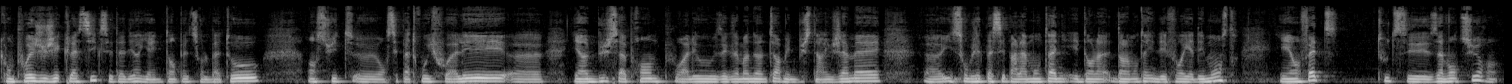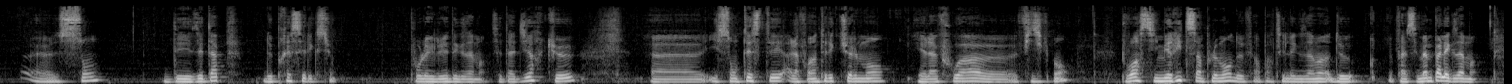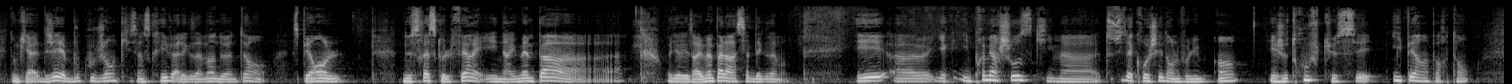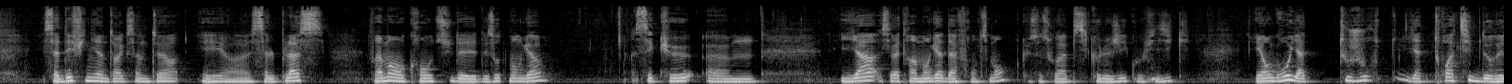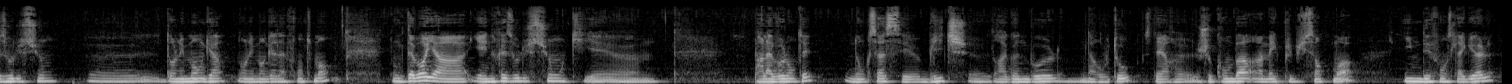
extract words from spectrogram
qu'on pourrait juger classique, c'est-à-dire il y a une tempête sur le bateau, ensuite euh, on sait pas trop où il faut aller, euh, il y a un bus à prendre pour aller aux examens de Hunter, mais le bus n'arrive jamais, euh, ils sont obligés de passer par la montagne, et dans la, dans la montagne des forêts il y a des monstres, et en fait toutes ces aventures sont des étapes de présélection pour les lieux d'examen, c'est-à-dire que ils sont testés à la fois intellectuellement et à la fois physiquement, pour voir s'ils méritent simplement de faire partie de l'examen. De, enfin, c'est même pas l'examen. Donc y a, déjà, il y a beaucoup de gens qui s'inscrivent à l'examen de Hunter en espérant ne serait-ce que le faire et, ils n'arrivent même pas à, on va dire, ils n'arrivent même pas à la salle d'examen. Et euh, il y a une première chose qui m'a tout de suite accroché dans le volume 1 et je trouve que c'est hyper important. Ça définit Hunter x Hunter et euh, ça le place vraiment en cran au-dessus des, autres mangas. C'est que euh, il y a, ça va être un manga d'affrontement, que ce soit psychologique ou physique. Et en gros, il y a toujours, il y a trois types de résolutions euh, dans les mangas, dans les mangas d'affrontement. Donc d'abord, il y a, une résolution qui est par la volonté. Donc ça, c'est Bleach, Dragon Ball, Naruto. C'est-à-dire, je combats un mec plus puissant que moi, il me défonce la gueule,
